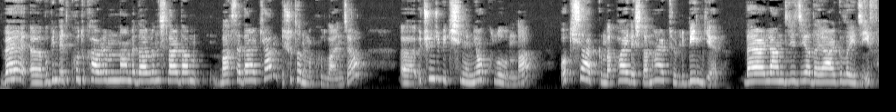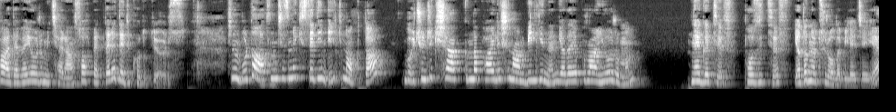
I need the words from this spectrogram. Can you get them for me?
Ve e, bugün dedikodu kavramından ve davranışlardan bahsederken şu tanımı kullanacağım. E, üçüncü bir kişinin yokluğunda o kişi hakkında paylaşılan her türlü bilgi, değerlendirici ya da yargılayıcı ifade ve yorum içeren sohbetlere dedikodu diyoruz. Şimdi burada altını çizmek istediğim ilk nokta bu üçüncü kişi hakkında paylaşılan bilginin ya da yapılan yorumun negatif, pozitif ya da nötr olabileceği.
